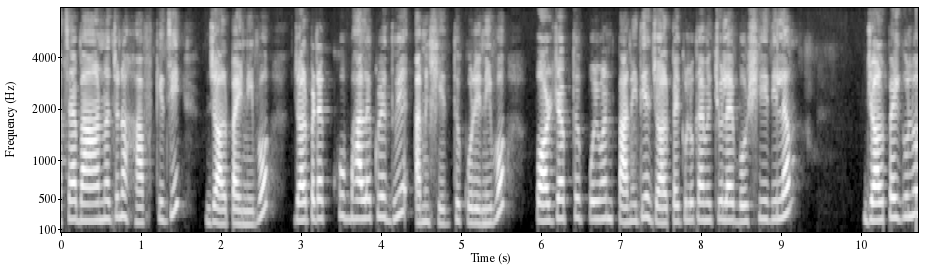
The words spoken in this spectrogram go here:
আচার বানানোর জন্য হাফ কেজি জলপাই নিব। জলপাইটা খুব ভালো করে ধুয়ে আমি সেদ্ধ করে নিব। পর্যাপ্ত পরিমাণ পানি দিয়ে জলপাইগুলোকে আমি চুলায় বসিয়ে দিলাম। জলপাইগুলো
